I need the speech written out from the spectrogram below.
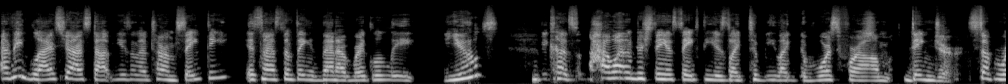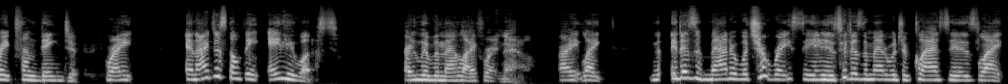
I think last year I stopped using the term safety. It's not something that I regularly use because how I understand safety is like to be like divorced from danger, separate from danger, right? And I just don't think any of us are living that life right now, right? Like it doesn't matter what your race is. It doesn't matter what your class is. Like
